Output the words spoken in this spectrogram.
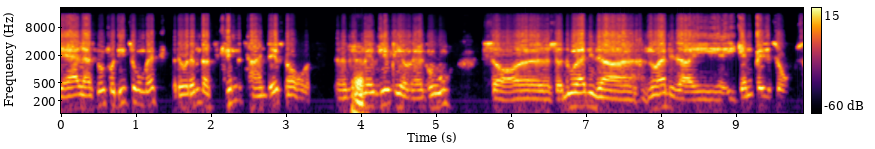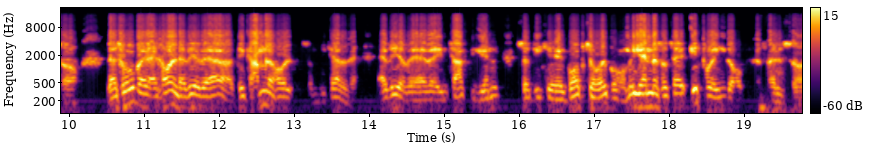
Det er, lad os nu få de to med, for det var dem, der kendetegnede efteråret. Øh, vi er med virkelig at være gode. Så, øh, så nu er de der, nu er de der i, igen begge to. Så lad os håbe, at holdet er ved at være der. Det gamle hold, som vi kalder det, er ved at være, være intakt igen, så de kan gå op til Aalborg. Om ikke andet, så tage et point op i hvert fald. Så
